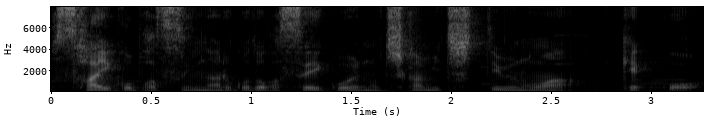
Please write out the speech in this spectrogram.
サイコパスになることが成功への近道っていうのは結構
